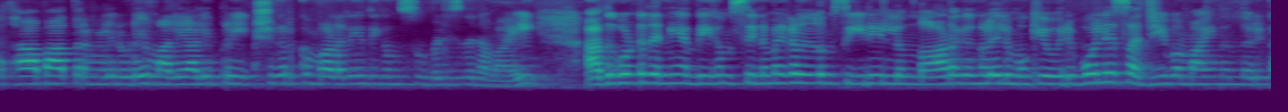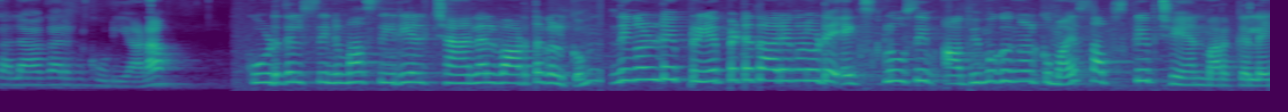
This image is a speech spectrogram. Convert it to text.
കഥാപാത്രങ്ങളിലൂടെ മലയാളി പ്രേക്ഷകർക്കും വളരെയധികം സുപരിചിതനമായി. അതുകൊണ്ട് തന്നെ അദ്ദേഹം സിനിമകളിലും സീരിയലിലും നാടകങ്ങളിലുമൊക്കെ ഒരുപോലെ സജീവമായി നിന്നൊരു കലാകാരൻ കൂടിയാണ്. കൂടുതൽ സിനിമ സീരിയൽ ചാനൽ വാർത്തകൾക്കും നിങ്ങളുടെ പ്രിയപ്പെട്ട താരങ്ങളുടെ എക്സ്ക്ലൂസീവ് അഭിമുഖങ്ങൾക്കുമായി സബ്സ്ക്രൈബ് ചെയ്യാൻ മറക്കല്ലേ?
